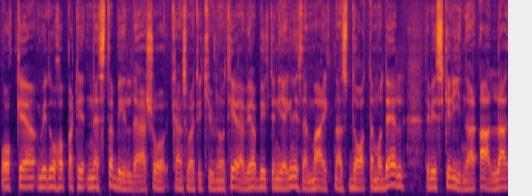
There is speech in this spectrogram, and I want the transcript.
Och eh, om vi då hoppar till nästa bild där så kanske det var lite kul att notera. Vi har byggt en egen marknadsdatamodell där vi screenar alla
